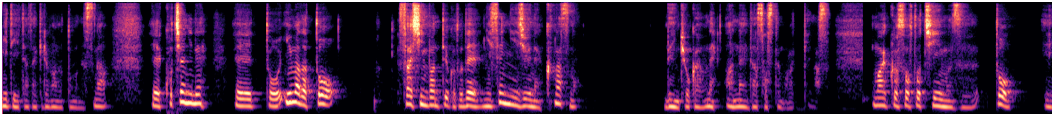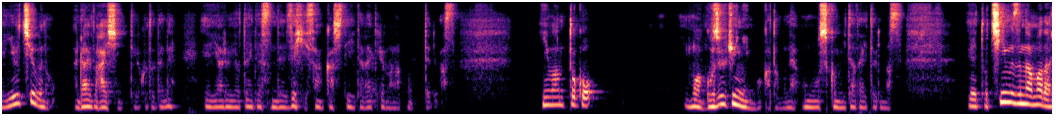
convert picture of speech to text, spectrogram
見ていただければなと思うんですが、え、こちらにね、え、っと、今だと最新版ということで、2020年9月の勉強会をね、案内出させてもらっています。Microsoft Teams と、え、YouTube のライブ配信ということでね、やる予定ですので、ぜひ参加していただければなと思っております。今んとこ、まあ59人の方もね、お申し込みいただいております。えっ、ー、と、Teams がまだ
